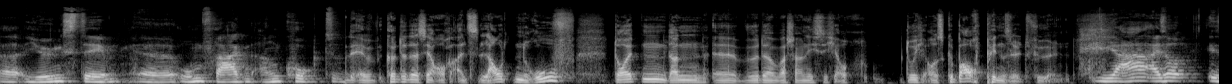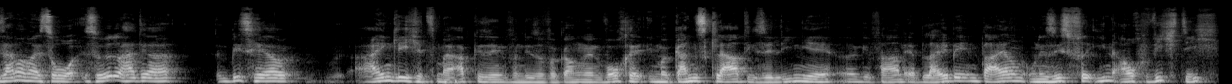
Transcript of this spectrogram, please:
äh, jüngste äh, Umfragen anguckt. Er könnte das ja auch als lauten Ruf deuten, dann äh, würde er wahrscheinlich sich auch durchaus gebauchpinselt fühlen. Ja, also sagen wir mal so, Söder hat ja bisher eigentlich jetzt mal abgesehen von dieser vergangenen Woche immer ganz klar diese Linie äh, gefahren, er bleibe in Bayern und es ist für ihn auch wichtig,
